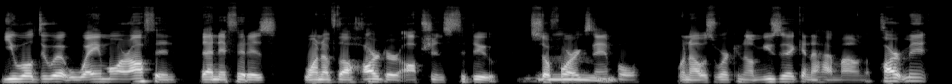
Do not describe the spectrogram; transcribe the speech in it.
you will do it way more often than if it is one of the harder options to do. So, for mm. example, when I was working on music and I had my own apartment,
